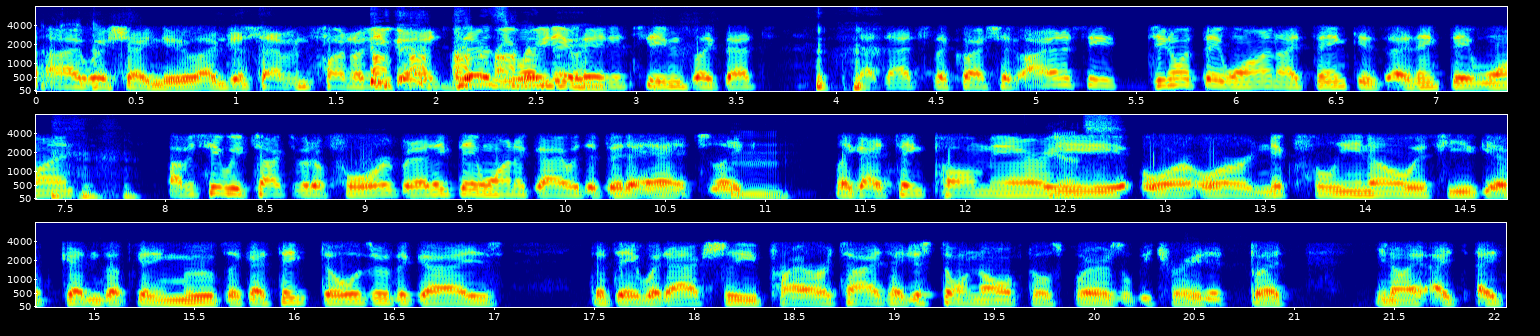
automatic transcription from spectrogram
I wish I knew. I'm just having fun with you guys. Every radio hit, it seems like that's that, that's the question. I honestly, do you know what they want? I think is I think they want. obviously, we've talked about a forward, but I think they want a guy with a bit of edge. Like mm. like I think Palmieri yes. or or Nick Foligno if he get, ends up getting moved. Like I think those are the guys that they would actually prioritize. I just don't know if those players will be traded. But you know, I I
